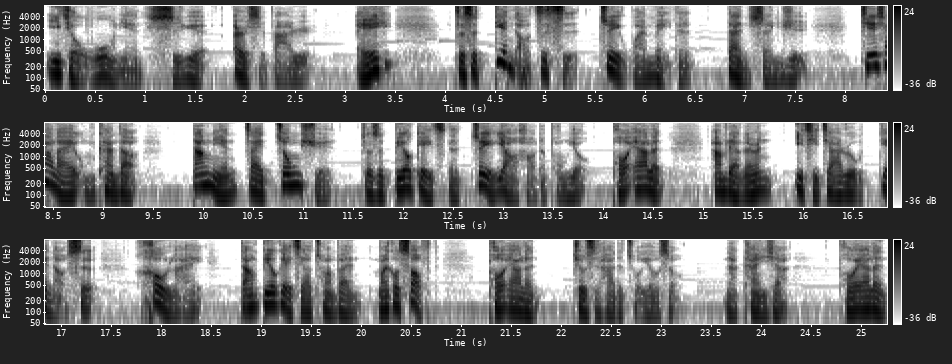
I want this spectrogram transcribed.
一九五五年十月二十八日。哎，这是电脑之子最完美的诞生日。接下来我们看到，当年在中学。就是 Bill Gates 的最要好的朋友 Paul Allen，他们两个人一起加入电脑社。后来，当 Bill Gates 要创办 Microsoft，Paul Allen 就是他的左右手。那看一下，Paul Allen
